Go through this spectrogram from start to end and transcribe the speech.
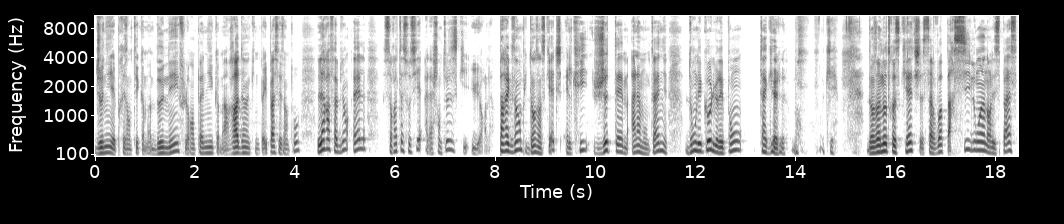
Johnny est présenté comme un benet, Florent Pagny comme un radin qui ne paye pas ses impôts. Lara Fabian, elle, sera associée à la chanteuse qui hurle. Par exemple, dans un sketch, elle crie Je t'aime à la montagne, dont l'écho lui répond Ta gueule. Bon. Ok. Dans un autre sketch, sa voix part si loin dans l'espace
